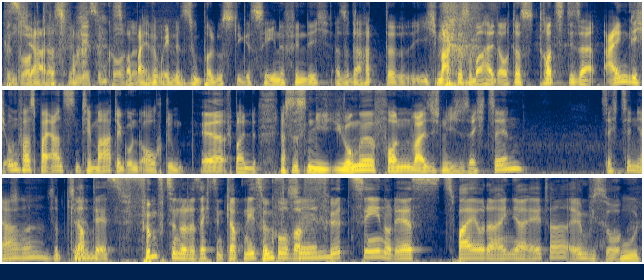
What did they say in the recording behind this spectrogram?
besorgt ja, das hat für war, Nezuko. Das war, ne? by the way, eine super lustige Szene, finde ich. Also da hat, ich mag das aber halt auch, dass trotz dieser eigentlich unfassbar ernsten Thematik und auch dem, ja. ich meine, das ist ein Junge von, weiß ich nicht, 16? 16 Jahre? 17? Ich glaube, der ist 15 oder 16. Ich glaube, Nezuko war 14 und er ist zwei oder ein Jahr älter. Irgendwie so. Gut,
